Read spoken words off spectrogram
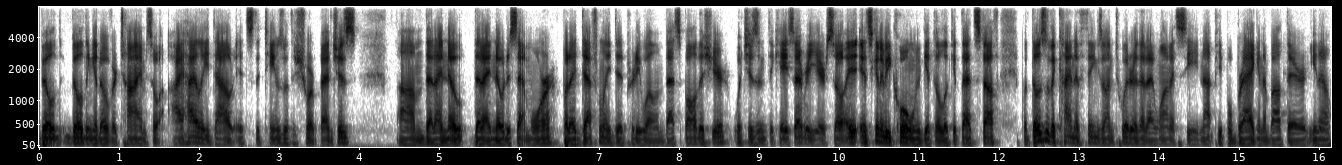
build building it over time so i highly doubt it's the teams with the short benches um, that I know that I noticed that more. But I definitely did pretty well in best ball this year, which isn't the case every year. So it, it's going to be cool when we get to look at that stuff. But those are the kind of things on Twitter that I want to see, not people bragging about their you know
